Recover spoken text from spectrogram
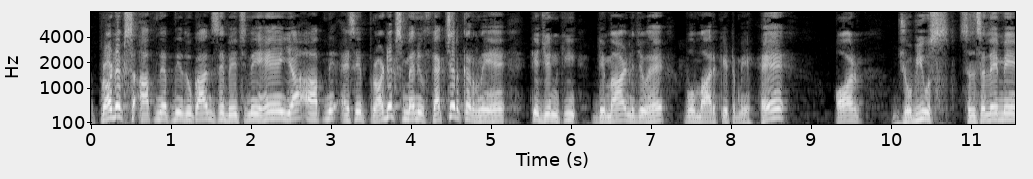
پروڈکٹس آپ نے اپنی دکان سے بیچنے ہیں یا آپ نے ایسے پروڈکٹس مینوفیکچر کرنے ہیں کہ جن کی ڈیمانڈ جو ہے وہ مارکیٹ میں ہے اور جو بھی اس سلسلے میں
